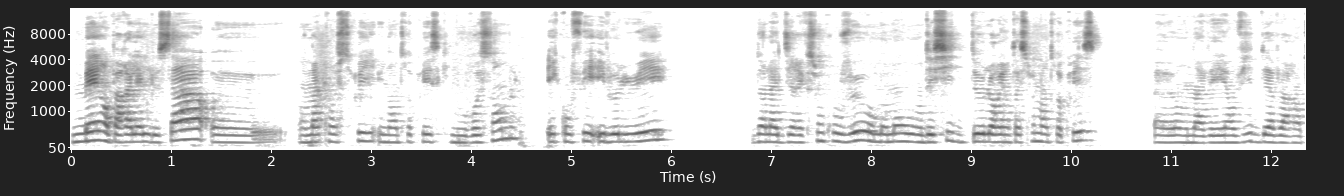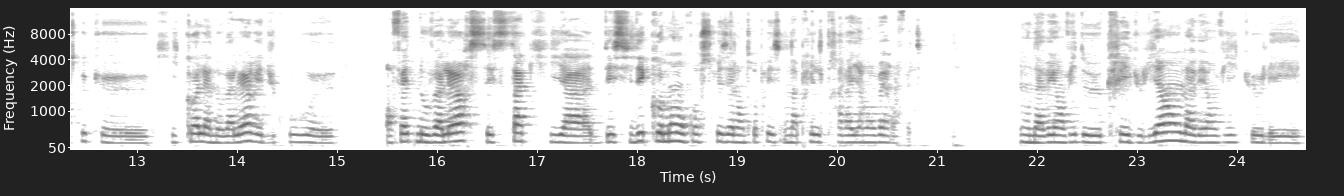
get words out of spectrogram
mais en parallèle de ça, euh, on a construit une entreprise qui nous ressemble et qu'on fait évoluer dans la direction qu'on veut au moment où on décide de l'orientation de l'entreprise. Euh, on avait envie d'avoir un truc euh, qui colle à nos valeurs et du coup, euh, en fait, nos valeurs, c'est ça qui a décidé comment on construisait l'entreprise. On a pris le travail à l'envers en fait. On avait envie de créer du lien, on avait envie que les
